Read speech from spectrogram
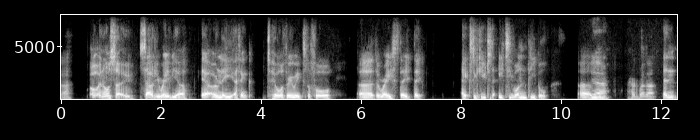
Huh? Oh, and also Saudi Arabia. It only I think two or three weeks before uh, the race, they they executed eighty one people. Um, yeah, I heard about that. and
